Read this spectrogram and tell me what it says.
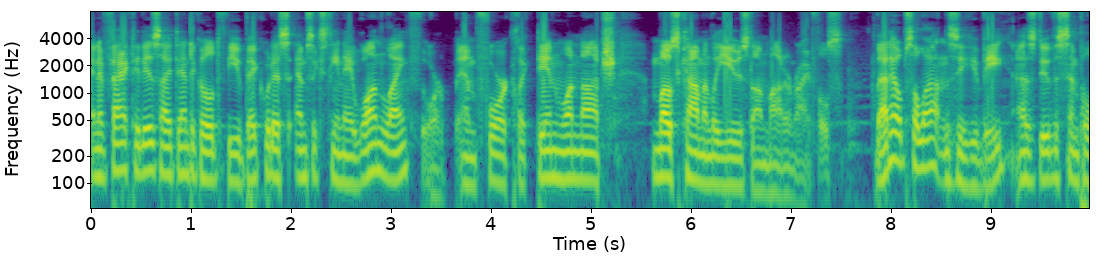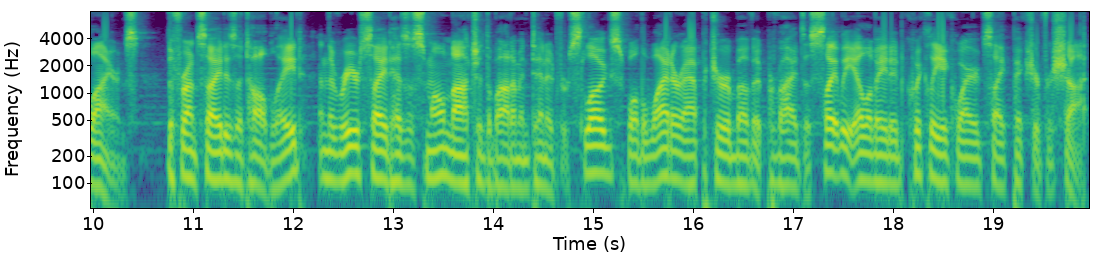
and in fact it is identical to the ubiquitous M16A1 length, or M4 clicked in one notch, most commonly used on modern rifles. That helps a lot in CQB, as do the simple irons. The front sight is a tall blade, and the rear sight has a small notch at the bottom intended for slugs, while the wider aperture above it provides a slightly elevated, quickly acquired sight picture for shot.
